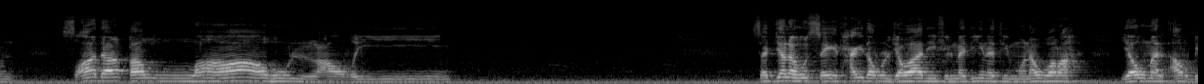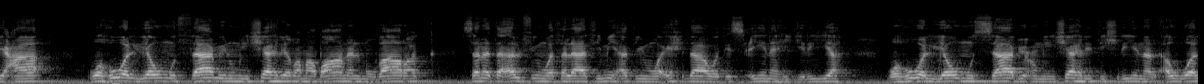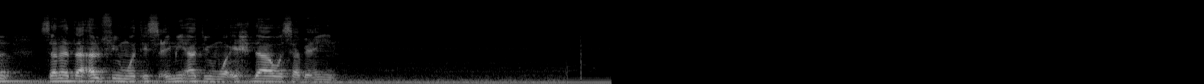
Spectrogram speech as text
صدق الله العظيم. سجله السيد حيدر الجوادي في المدينة المنورة يوم الأربعاء وهو اليوم الثامن من شهر رمضان المبارك سنة 1391 هجرية وهو اليوم السابع من شهر تشرين الأول سنة 1971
